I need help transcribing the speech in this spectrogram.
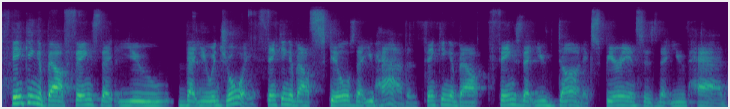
thinking about things that you that you enjoy thinking about skills that you have and thinking about things that you've done experiences that you've had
